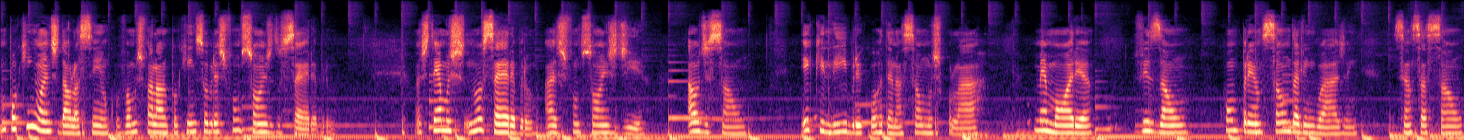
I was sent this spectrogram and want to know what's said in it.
Um pouquinho antes da aula 5, vamos falar um pouquinho sobre as funções do cérebro. Nós temos no cérebro as funções de audição, equilíbrio e coordenação muscular, memória, visão, compreensão da linguagem, sensação,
